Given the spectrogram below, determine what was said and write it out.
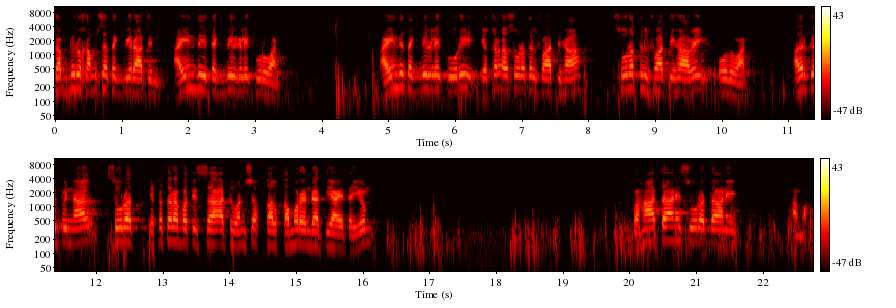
கப்பிரு ஹம்ச தக்பீராத்தின் ஐந்து தக்பீர்களை கூறுவான். ஐந்து தக்பீர்களை கூறி எக்ரா சூரத்துல் ஃபாத்திஹா சூரத்துல் ஃபாத்திஹாவை ஓதுவான். அதற்கு பின்னால் சூரத் இக்தரபத்தி சாத் வன்ஷக்கால் கமர் என்ற அத்தியாயத்தையும் ஃபஹாத்தானி சூரத்தானி ஆமாம்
